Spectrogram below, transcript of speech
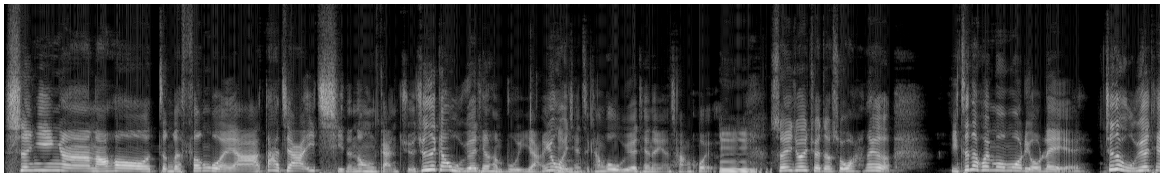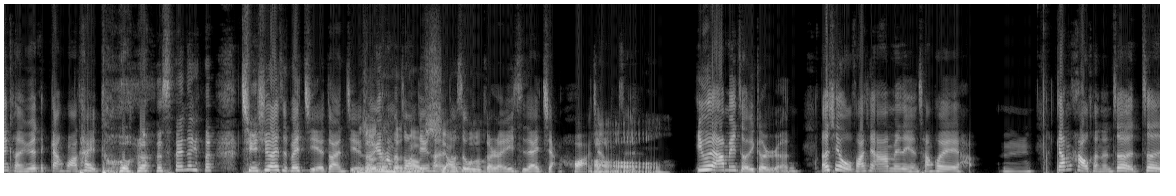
声音啊，然后整个氛围啊，大家一起的那种感觉，就是跟五月天很不一样，因为我以前只看过五月天的演唱会，嗯，所以就会觉得说哇，那个你真的会默默流泪诶，就是五月天可能因为干话太多了，所以那个情绪一直被截断截断，因为他们中间可能都是五个人一直在讲话这样子。哦。因为阿妹走一个人，而且我发现阿妹的演唱会，嗯，刚好可能这这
